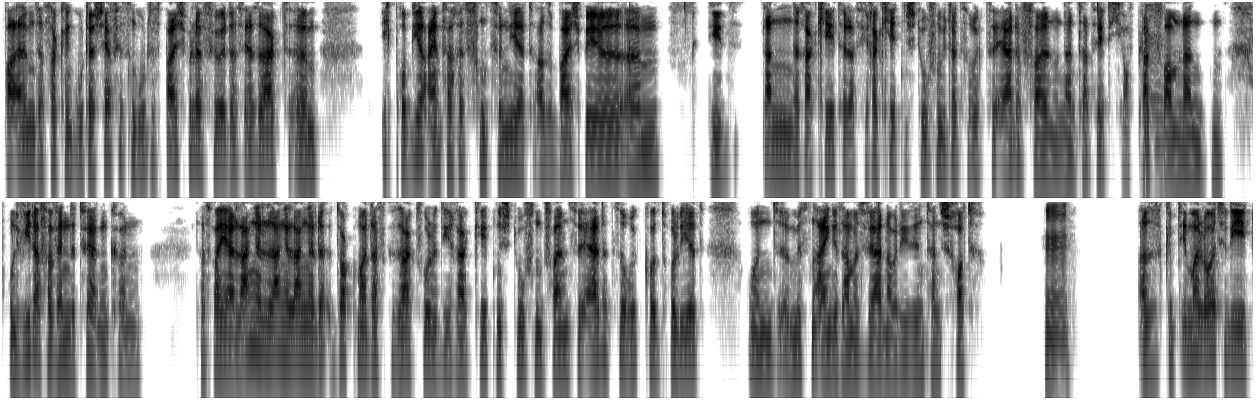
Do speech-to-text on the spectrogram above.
bei allem, dass er kein guter Chef ist, ein gutes Beispiel dafür, dass er sagt, ähm, ich probiere einfach, es funktioniert. Also Beispiel, ähm, die dann eine Rakete, dass die Raketenstufen wieder zurück zur Erde fallen und dann tatsächlich auf Plattformen landen und wiederverwendet werden können. Das war ja lange, lange, lange Dogma, das gesagt wurde, die Raketenstufen fallen zur Erde zurück, kontrolliert und äh, müssen eingesammelt werden, aber die sind dann Schrott. Hm. Also es gibt immer Leute, die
